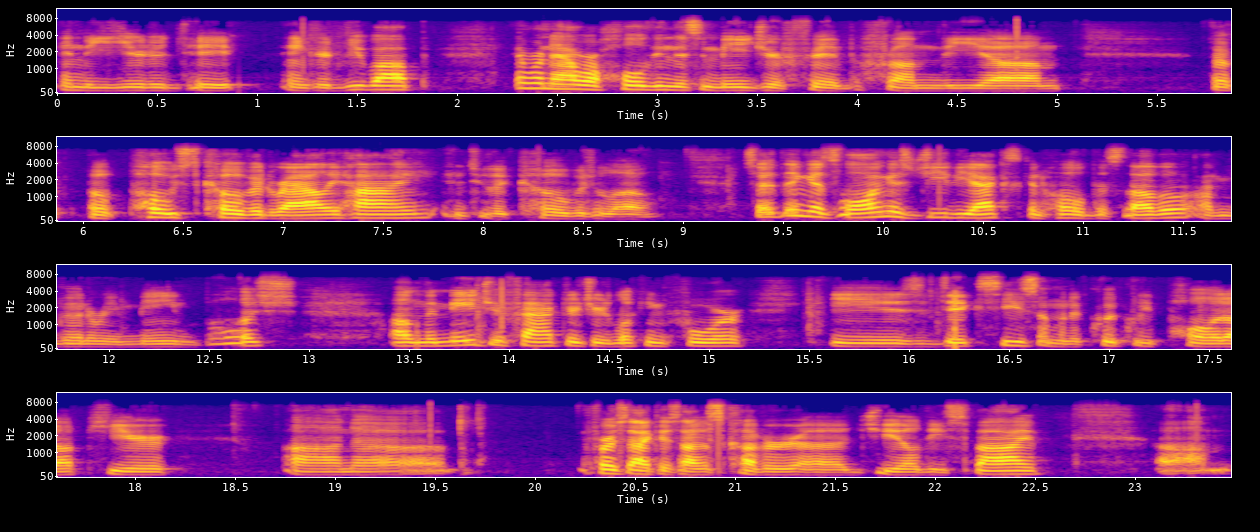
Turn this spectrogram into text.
in the year-to-date anchored VWAP, and we're now we're holding this major fib from the, um, the post-COVID rally high into the COVID low. So I think as long as GDX can hold this level, I'm going to remain bullish. Um, the major factors you're looking for is Dixie. So I'm going to quickly pull it up here on uh, first I guess I'll just cover uh, GLD SPY. Um,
